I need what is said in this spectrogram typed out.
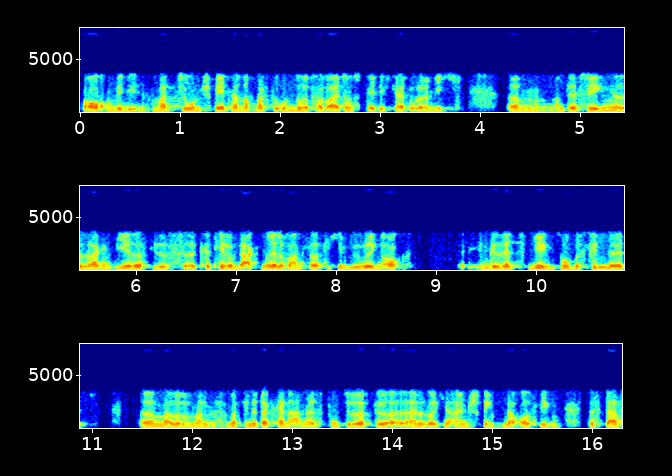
brauchen wir die Informationen später nochmal für unsere Verwaltungstätigkeit oder nicht. Ähm, und deswegen sagen wir, dass dieses Kriterium der Aktenrelevanz, das sich im Übrigen auch im Gesetz nirgendwo befindet, also man, man findet da keine Anhaltspunkte dafür, eine solche einschränkende Auslegung, dass das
